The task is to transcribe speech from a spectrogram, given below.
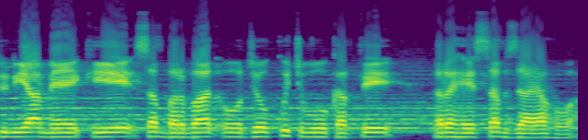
دنیا میں کیے، سب برباد اور جو کچھ وہ کرتے رہے، سب ضائع ہوا۔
